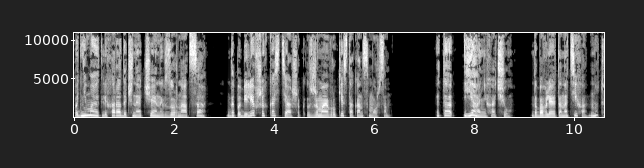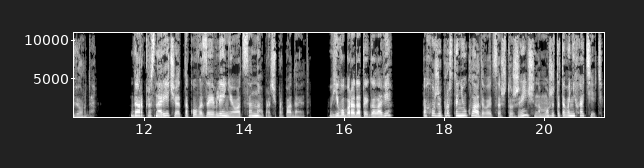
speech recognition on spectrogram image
поднимает лихорадочный отчаянный взор на отца до побелевших костяшек, сжимая в руке стакан с морсом. «Это я не хочу», — добавляет она тихо, но твердо. Дар красноречия от такого заявления у отца напрочь пропадает. В его бородатой голове, похоже, просто не укладывается, что женщина может этого не хотеть.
